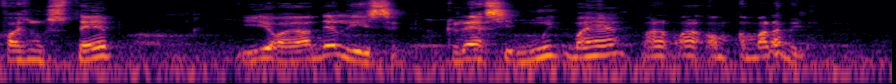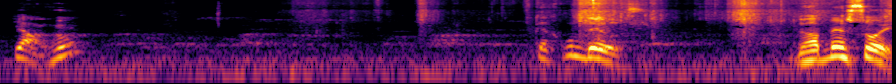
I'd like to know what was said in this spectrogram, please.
faz uns tempos e é uma delícia. Cresce muito, mas é uma, maravilha. Tchau, viu? Fica com Deus. Deus abençoe.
